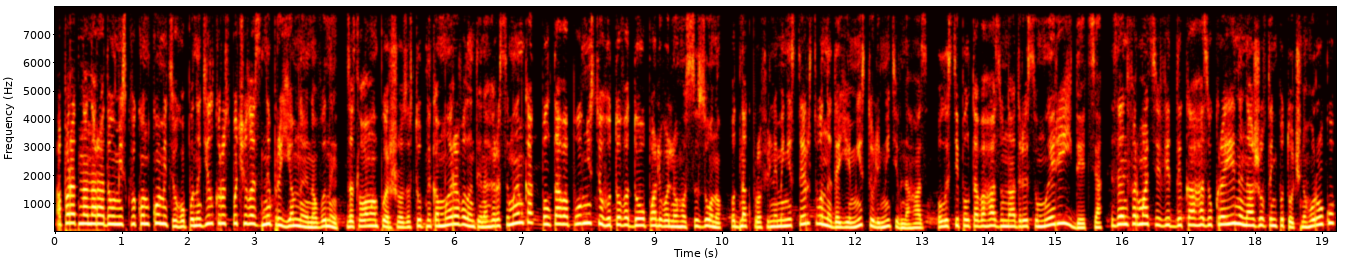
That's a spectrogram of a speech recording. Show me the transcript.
Апаратна нарада у міськвиконкомі цього понеділка розпочалась з неприємної новини. За словами першого заступника мера Валентина Герасименка, Полтава повністю готова до опалювального сезону. Однак профільне міністерство не дає місту лімітів на газ. У листі Полтавагазу на адресу мерії йдеться. За інформацією від ДК «Газ України» на жовтень поточного року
